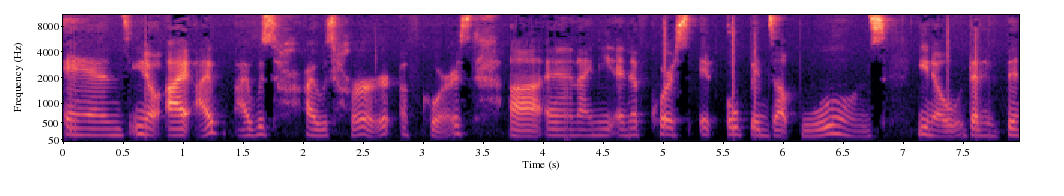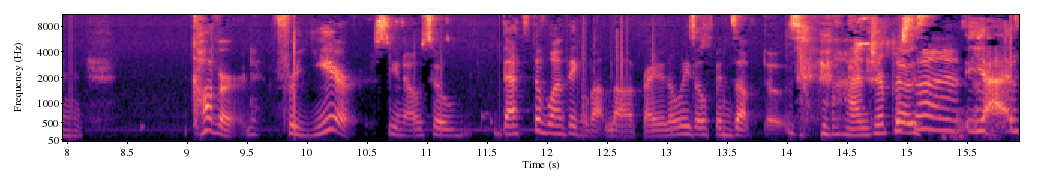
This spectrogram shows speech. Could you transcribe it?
and you know I, I i was i was hurt of course uh and i need and of course it opens up wounds you know that have been covered for years you know? So that's the one thing about love right? It always opens up those 100% those, yes.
